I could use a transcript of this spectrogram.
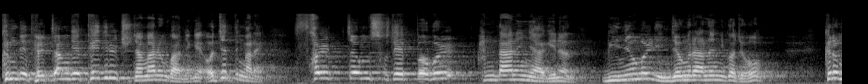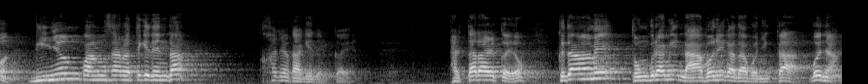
근데 별장제 폐지를 주장하는 과정에 어쨌든 간에 설정 수세법을 한다는 이야기는 민영을 인정을 하는 거죠. 그러면 민영 광산 어떻게 된다? 커져가게 될 거예요. 발달할 거예요. 그 다음에 동그라미 나번에 가다 보니까 뭐냐?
